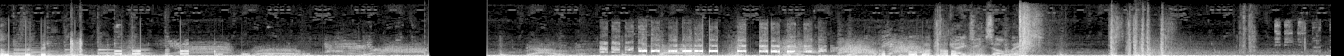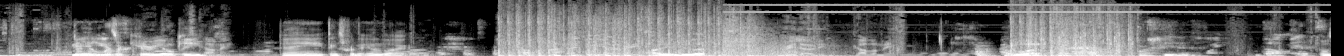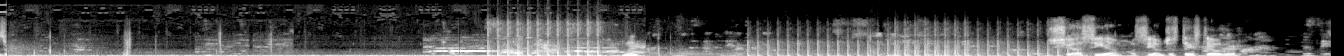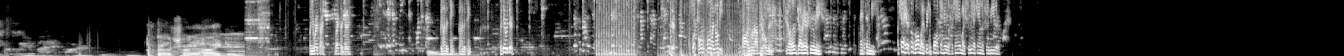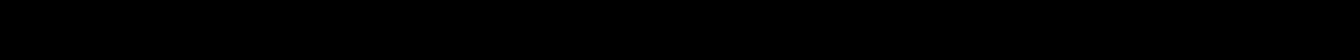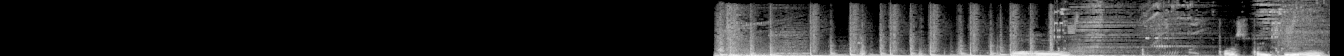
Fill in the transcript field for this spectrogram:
Engaging zombies. Man, you guys are karaoke? Dang, thanks for the invite. I didn't do that. Reloading. Cover me. What? Those are Hmm? Shit, I see him. I see him. Just stay still there. I gotta try to hide it. Uh oh. First page here, huh?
